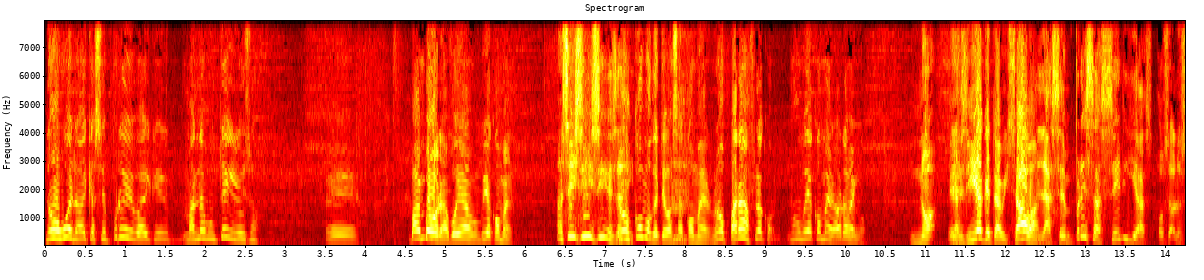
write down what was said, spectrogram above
No, bueno, hay que hacer prueba, hay que mandarme un técnico y eso. Eh, va en Bora, voy a, voy a comer. Ah, sí, sí, sí, es No. ¿cómo que te vas a comer? No, pará, flaco. No, voy a comer, ahora vengo. No, El las, día que te avisaban. las empresas serias, o sea, los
